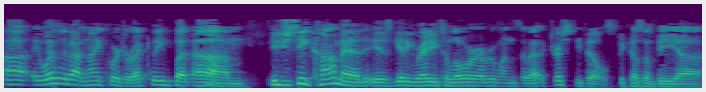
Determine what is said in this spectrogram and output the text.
Uh, it wasn't about Nicor directly, but Oh. um, did you see ComEd is getting ready to lower everyone's electricity bills because of the uh,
